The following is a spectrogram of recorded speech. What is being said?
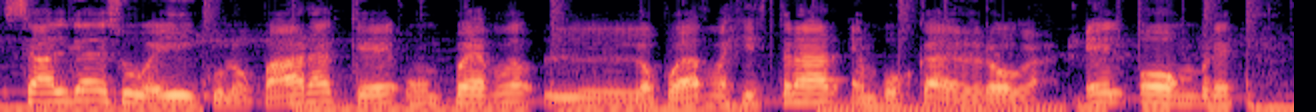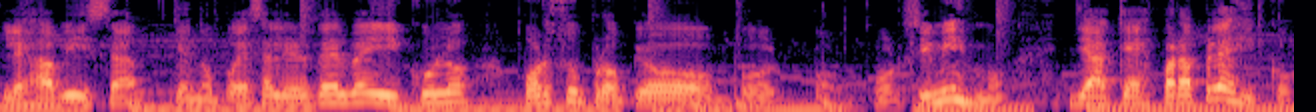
salga de su vehículo para que un perro lo pueda registrar en busca de drogas. El hombre les avisa que no puede salir del vehículo por su propio por, por sí mismo ya que es parapléjico.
